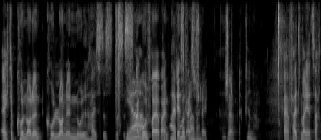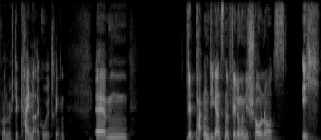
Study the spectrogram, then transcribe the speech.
Äh, ich glaube, Kolonne, Kolonne Null heißt es. Das ist Ja, alkoholfreier Wein. Und der ist gar nicht so alkoholfreier schlecht. Stimmt, genau. Äh, falls man jetzt sagt, man möchte keinen Alkohol trinken. Ähm, wir packen die ganzen Empfehlungen in die Show Notes. Ich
